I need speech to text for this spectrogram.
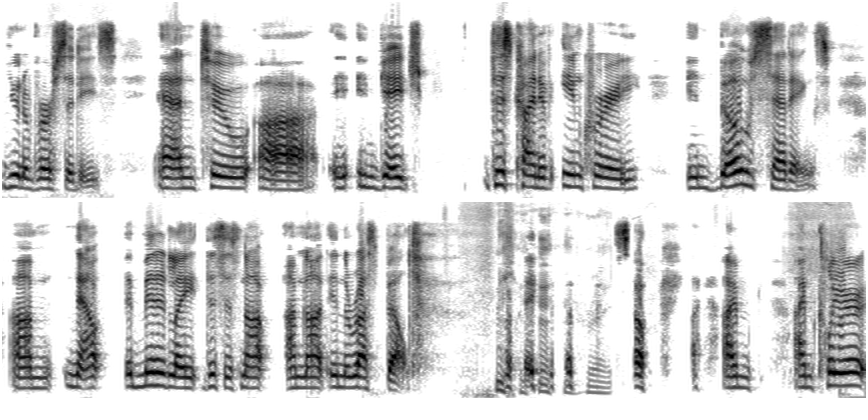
universities and to uh, engage this kind of inquiry in those settings. Um, now, admittedly, this is not, I'm not in the Rust Belt. Right? right. So I'm, I'm clear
